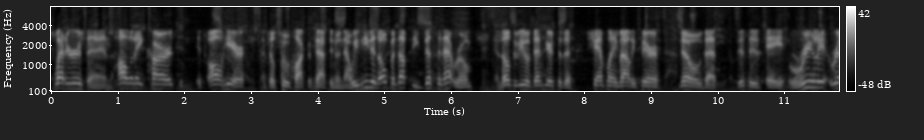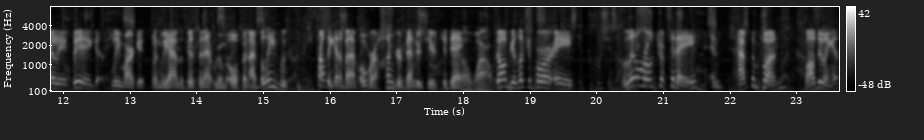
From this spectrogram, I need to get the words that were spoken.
sweaters and holiday cards. It's all here until 2 o'clock this afternoon. Now, we've even opened up the Bissonnet Room, and those of you who have been here to the Champlain Valley Fair know that this is a really, really big flea market when we have the Bissonnet Room open. I believe we've probably got about over 100 vendors here today. Oh, wow. So if you're looking for a little road trip today and have some fun while doing it,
